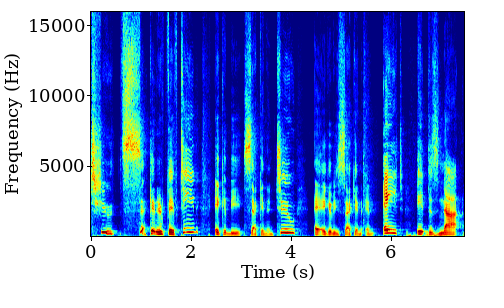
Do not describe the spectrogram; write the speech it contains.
to second and 15. It could be second and two. It could be second and eight. It does not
